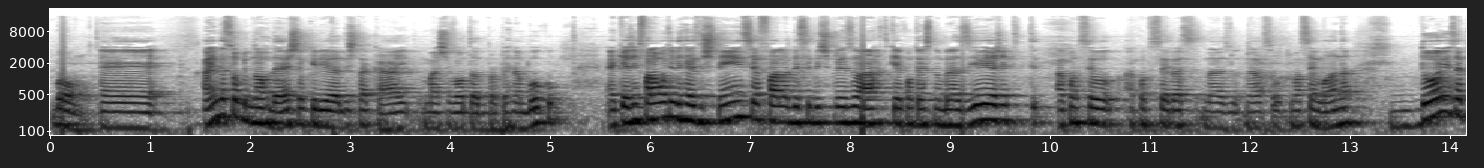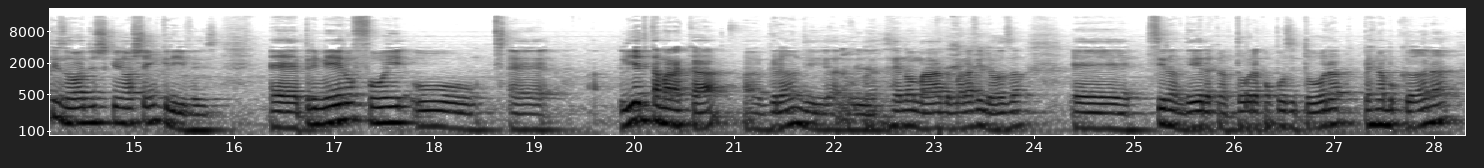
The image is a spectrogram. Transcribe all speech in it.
Bom, é, ainda sobre o Nordeste, eu queria destacar, mais voltado para Pernambuco, é que a gente fala muito de resistência, fala desse desprezo à arte que acontece no Brasil e a gente aconteceu aconteceram nas, nessa última semana dois episódios que eu achei incríveis. É, primeiro foi o é, Lia de Tamaracá, a grande, a renomada, maravilhosa é, cirandeira, cantora, compositora pernambucana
